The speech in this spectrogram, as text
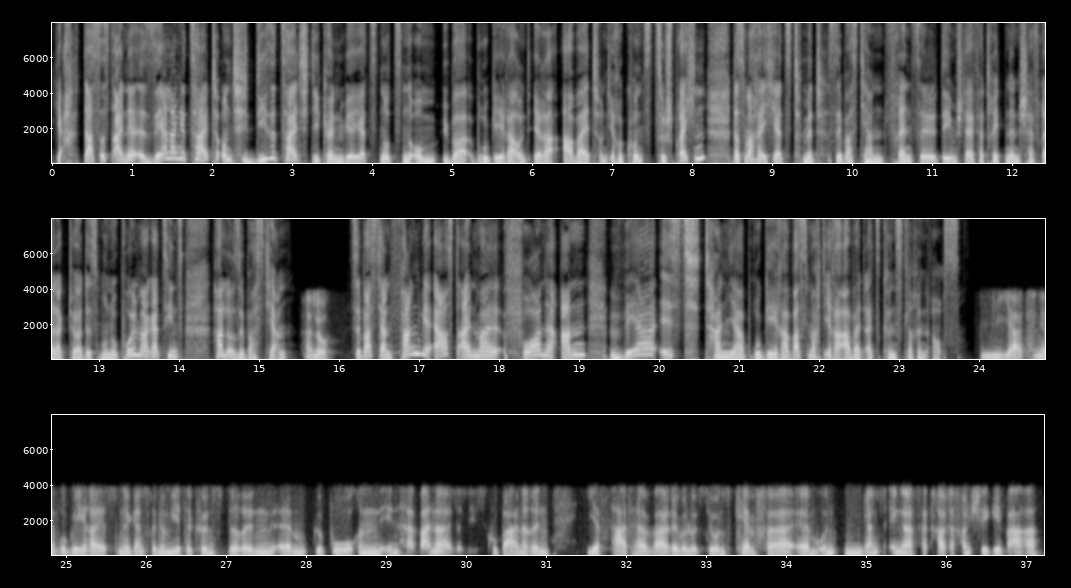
Ja, das ist eine sehr lange Zeit und diese Zeit, die können wir jetzt nutzen, um über Bruguera und ihre Arbeit und ihre Kunst zu sprechen. Das mache ich jetzt mit Sebastian Frenzel, dem stellvertretenden Chefredakteur des Monopol-Magazins. Hallo Sebastian. Hallo. Sebastian, fangen wir erst einmal vorne an. Wer ist Tanja Bruguera? Was macht ihre Arbeit als Künstlerin aus? Ja, Tanja Bruguera ist eine ganz renommierte Künstlerin, ähm, geboren in Havanna, also sie ist Kubanerin. Ihr Vater war Revolutionskämpfer ähm, und ein ganz enger Vertrauter von Che Guevara.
